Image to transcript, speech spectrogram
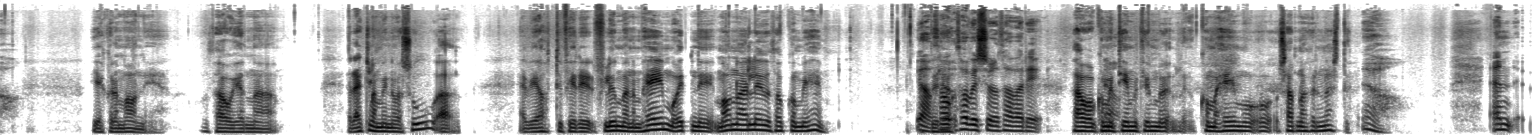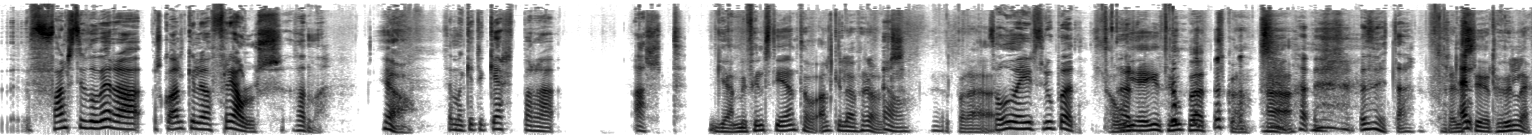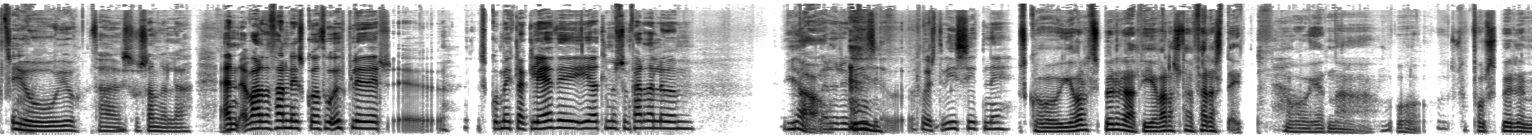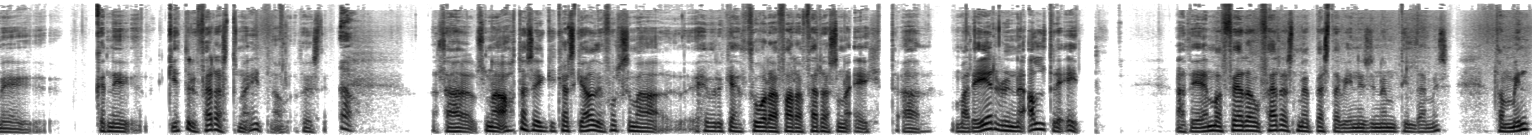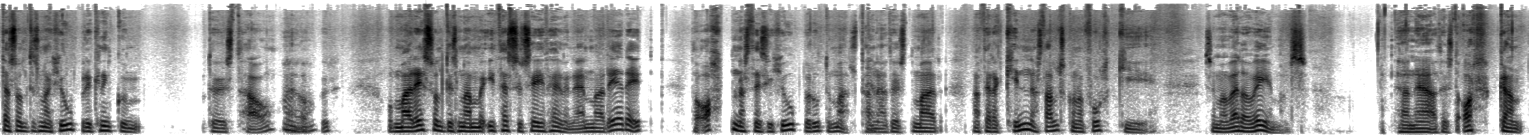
í einhverja mánu og þá hérna regla mínu var svo að ef ég átti fyrir flumannum heim og einni mánæðilegu þá kom ég heim. Já, Byrja, þá, þá vissur að það var í... Þá var komið tíma til að koma heim og, og safna fyrir næstu. Já, en fannst þér þú vera sko algjörlega frjáls þannig? Já. Þegar maður getur gert bara allt? Já, mér finnst ég ennþá algjörlega frjáls. Bara... Þó þú eigir þrjú börn. Þó ég eigir þrjú börn, sko. Þetta. Frelsið er hulegt, sko. Jú, jú, það er svo sannlega. En var það þannig, sko, að þú upplifir uh, sko mikla gleði í öllum þessum ferðalögum? Já. Verður þú, þú veist, vísýtni? Sko, ég var alltaf spurður að því ég var alltaf að ferðast einn og hérna, og fólk spurði mig, hvernig getur þú ferðast svona einn á, þú veist, Já það svona átt að segja ekki kannski á því fólk sem hefur ekki þóra að fara að ferra svona eitt að maður er rauninni aldrei eitt að því ef maður fer að ferrast með besta vini sinum til dæmis þá myndar svolítið svona hjúbri kringum þau veist þá uh -huh. okkur, og maður er svolítið svona í þessu segið hefðinu, ef maður er eitt þá opnast þessi hjúpur út um allt. Þannig að þú veist maður, maður fer að kynnast alls konar fólki sem að verða á vegimanns þannig að þú veist orkan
